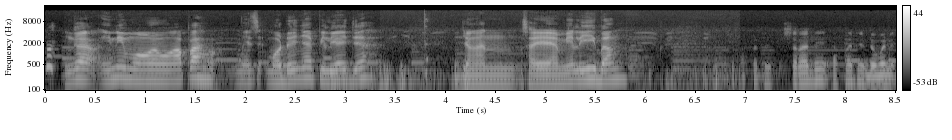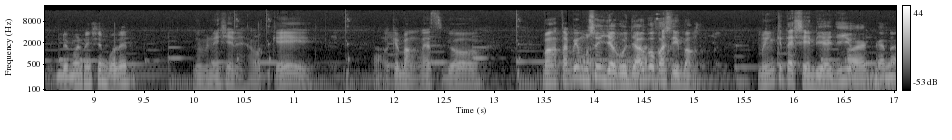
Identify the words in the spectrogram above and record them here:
enggak ini mau mau apa modenya pilih aja jangan saya yang milih bang Apa deh? Terserah deh. Apa deh? Domin- Domination boleh deh. domination ya oke oke bang let's go Bang, tapi musuhnya jago-jago pasti, Bang. Mending kita Sandy aja yuk. Ah, karena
